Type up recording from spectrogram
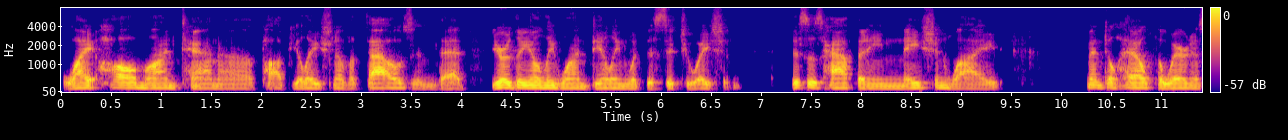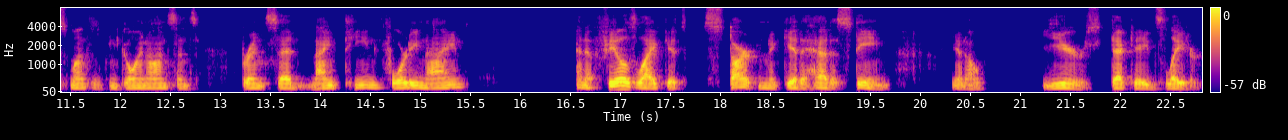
Whitehall, Montana, population of a thousand, that you're the only one dealing with this situation. This is happening nationwide. Mental Health Awareness Month has been going on since Brent said 1949. And it feels like it's starting to get ahead of steam, you know, years, decades later.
